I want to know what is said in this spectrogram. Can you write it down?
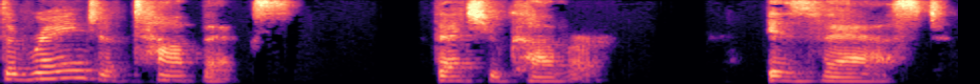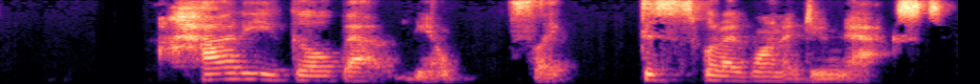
the range of topics that you cover is vast. How do you go about, you know, it's like, this is what I want to do next?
